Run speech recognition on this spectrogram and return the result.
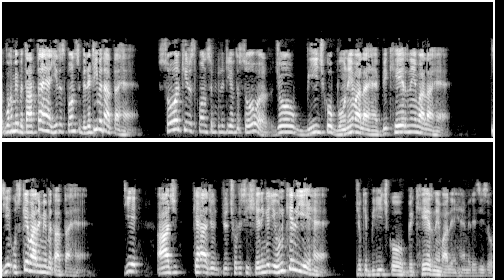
वो हमें बताता है ये रिस्पॉन्सिबिलिटी बताता है। सोवर की रिस्पॉन्सिबिलिटी ऑफ़ द सोवर जो बीज को बोने वाला है बिखेरने वाला है ये उसके बारे में बताता है। ये आज क्या जो जो छोटी सी शेयरिंग है ये उनके लिए है जो कि बीज को बिखेरने वाले हैं मेरे जीजो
